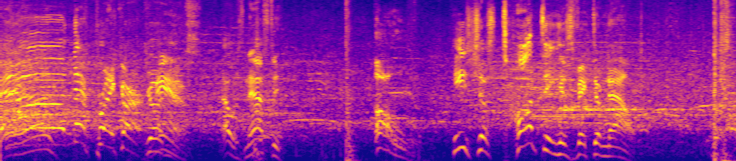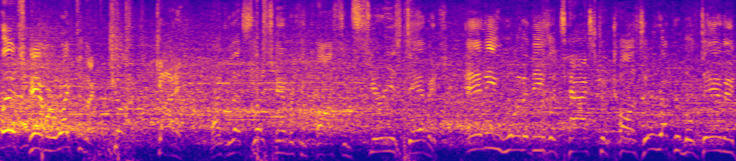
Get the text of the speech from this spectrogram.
And neck breaker. Goodness. That was nasty. Oh, he's just taunting his victim now. Sledgehammer right to the gut. Got it. Michael, that sledgehammer can cause some serious damage. Any one of these attacks could cause irreparable damage,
